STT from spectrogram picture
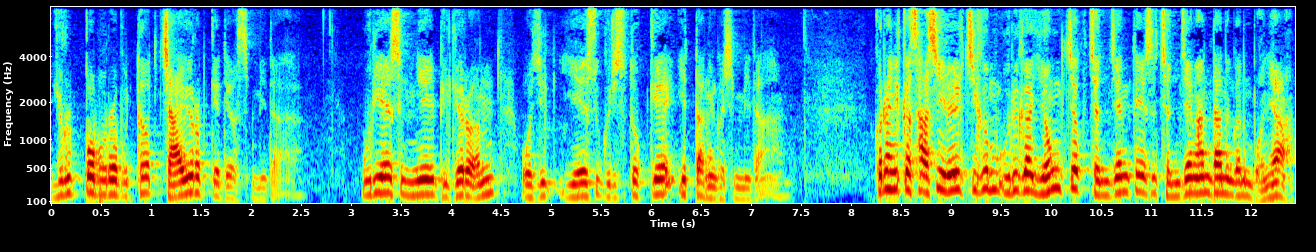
율법으로부터 자유롭게 되었습니다. 우리의 승리의 비결은 오직 예수 그리스도께 있다는 것입니다. 그러니까 사실 지금 우리가 영적 전쟁터에서 전쟁한다는 것은 뭐냐?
